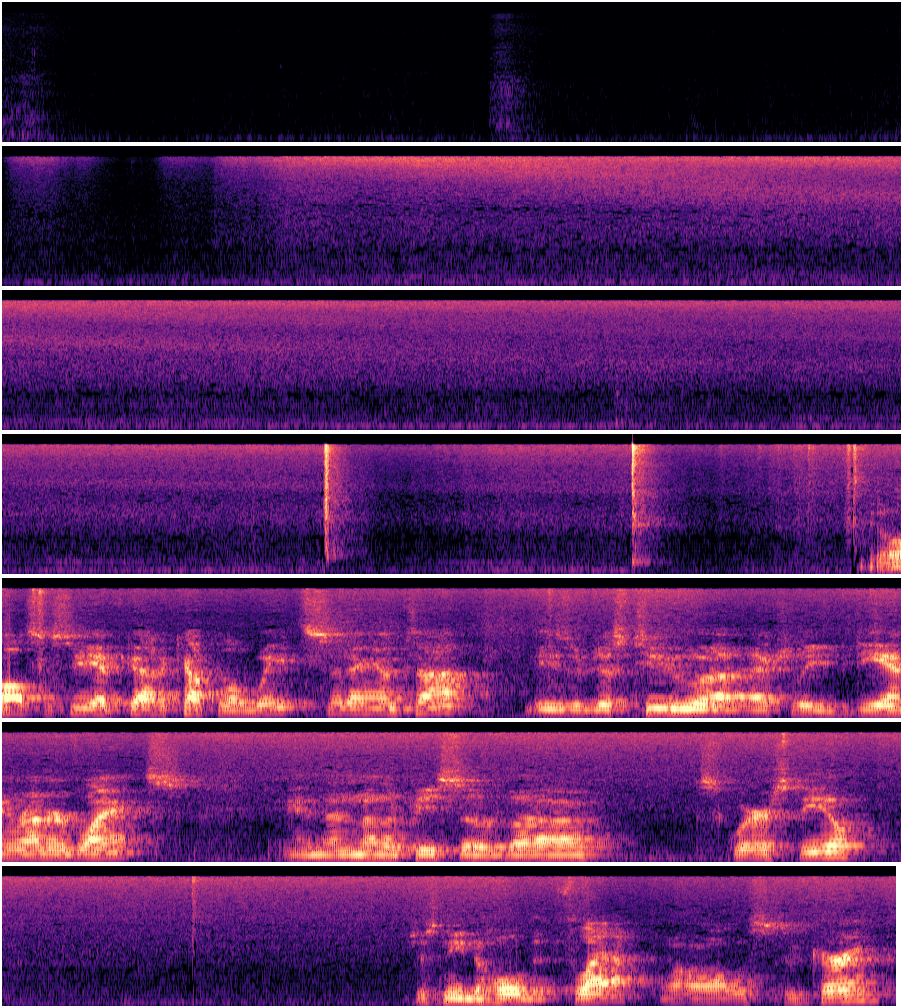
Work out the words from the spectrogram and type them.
You'll also see I've got a couple of weights sitting on top. These are just two uh, actually DN runner blanks and then another piece of uh, square steel. Just need to hold it flat while all this is occurring.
